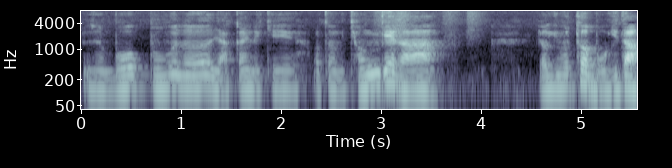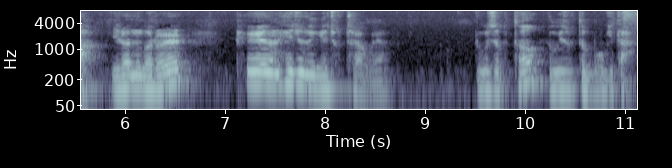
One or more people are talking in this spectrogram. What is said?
그래서 목 부분은 약간 이렇게 어떤 경계가 여기부터 목이다 이런 거를 표현을 해주는 게 좋더라고요. 여기서부터 여기서부터 목이다.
